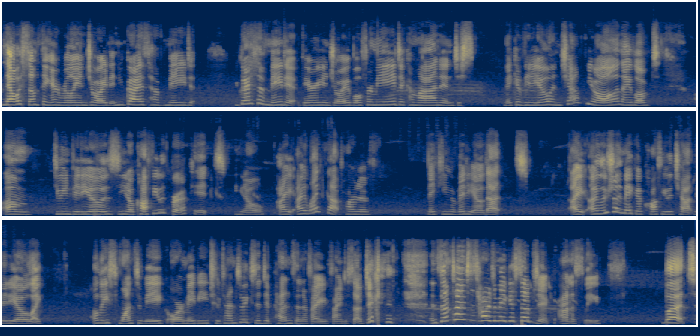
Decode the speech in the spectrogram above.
that was something I really enjoyed and you guys have made you guys have made it very enjoyable for me to come on and just make a video and chat with you all. And I loved um, doing videos, you know, coffee with Brooke. It's, you know, I, I like that part of making a video. That I, I usually make a coffee with chat video like at least once a week or maybe two times a week. So it depends on if I find a subject. and sometimes it's hard to make a subject, honestly. But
